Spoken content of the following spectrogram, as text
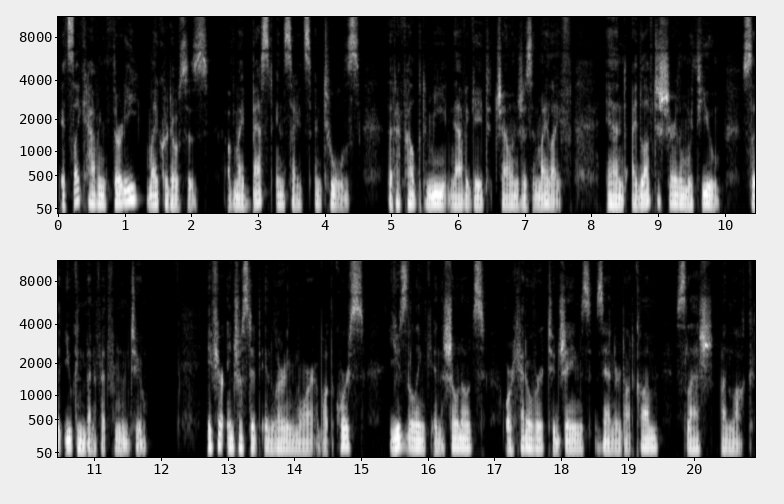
It's like having 30 microdoses of my best insights and tools that have helped me navigate challenges in my life. And I'd love to share them with you so that you can benefit from them too. If you're interested in learning more about the course, use the link in the show notes or head over to jamesxander.com slash unlock.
